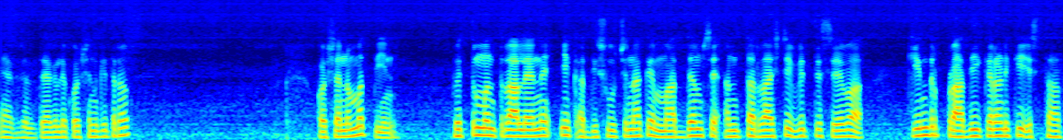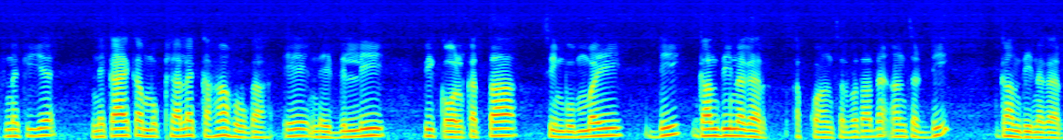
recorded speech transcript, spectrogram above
चलते अगले क्वेश्चन की तरफ़। क्वेश्चन नंबर तीन। वित्त मंत्रालय ने एक अधिसूचना के माध्यम से अंतर्राष्ट्रीय वित्त सेवा केंद्र प्राधिकरण की स्थापना की है। निकाय का मुख्यालय कहाँ होगा? A, Nai Delhi, B, Kolkata, C, Mumbai, D, Gandhinagar. आपको आंसर बता दें। Answer D, Gandhinagar.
